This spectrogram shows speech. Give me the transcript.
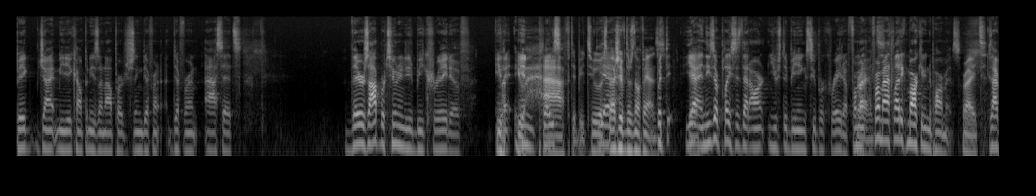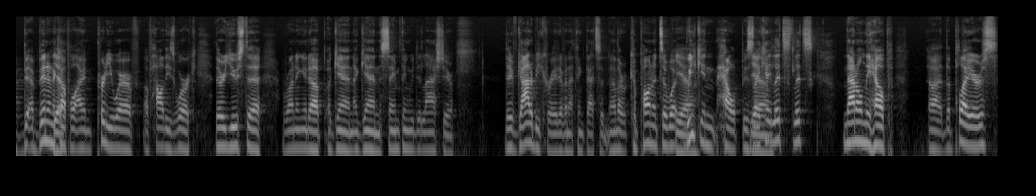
big giant media companies are now purchasing different different assets. There's opportunity to be creative in, You, you in place, have to be too, Yeah. especially if there's no fans. but th- yeah, Yeah. and these are places that aren't used to being super creative from Right. from athletic marketing departments right. because I've, I've been in a Yep. couple. I'm pretty aware of, of how these work. They're used to running it up again, again, the same thing we did last year. They've got to be creative, and I think that's another component to what Yeah. we can help. Is like, hey, let's let's not only help uh, the players,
